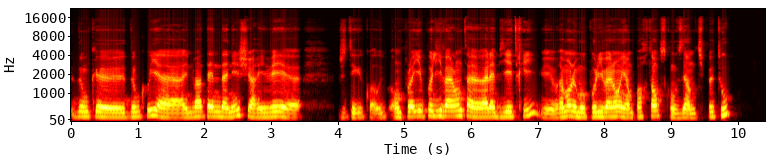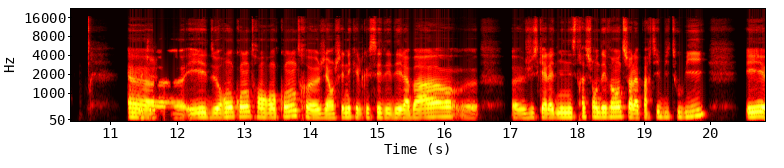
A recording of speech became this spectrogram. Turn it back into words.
Donc, euh, donc oui, à une vingtaine d'années, je suis arrivée. Euh, j'étais quoi, employée polyvalente à, la billetterie. Et vraiment, le mot polyvalent est important parce qu'on faisait un petit peu tout. Euh, Et de rencontre en rencontre, euh, j'ai enchaîné quelques CDD là-bas, euh, jusqu'à l'administration des ventes sur la partie B2B. Et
